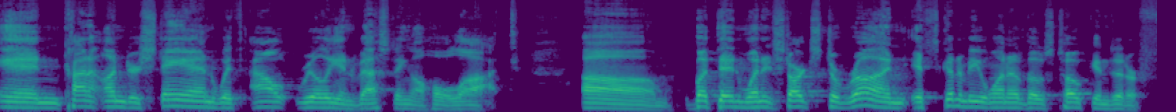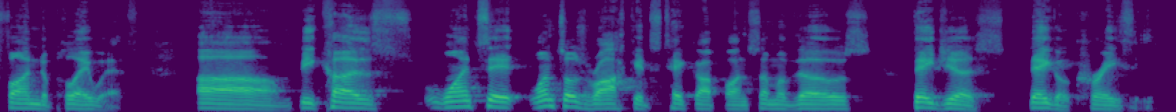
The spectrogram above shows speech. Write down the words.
and kind of understand without really investing a whole lot. Um, but then when it starts to run, it's going to be one of those tokens that are fun to play with. Um, because once it, once those rockets take up on some of those, they just, they go crazy.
